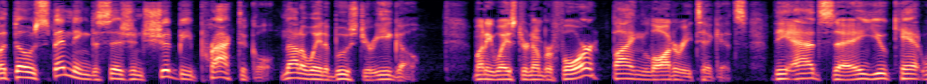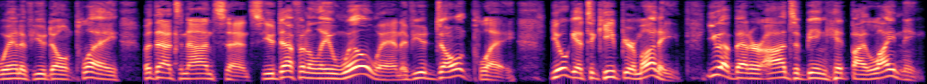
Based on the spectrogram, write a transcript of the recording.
But those spending decisions should be practical, not a way to boost your ego. Money waster number four, buying lottery tickets. The ads say you can't win if you don't play, but that's nonsense. You definitely will win if you don't play. You'll get to keep your money. You have better odds of being hit by lightning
